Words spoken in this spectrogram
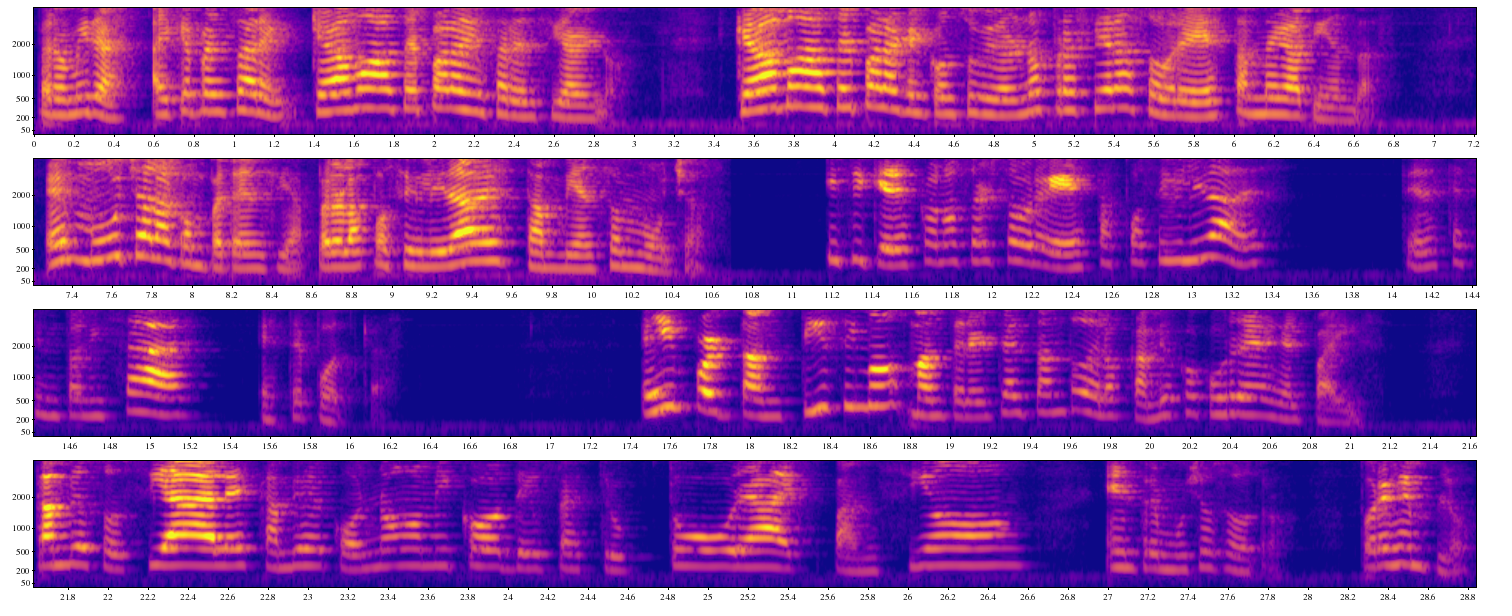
Pero mira, hay que pensar en qué vamos a hacer para diferenciarnos. ¿Qué vamos a hacer para que el consumidor nos prefiera sobre estas megatiendas? Es mucha la competencia, pero las posibilidades también son muchas. Y si quieres conocer sobre estas posibilidades, tienes que sintonizar este podcast. Es importantísimo mantenerte al tanto de los cambios que ocurren en el país cambios sociales, cambios económicos, de infraestructura, expansión, entre muchos otros. Por ejemplo,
